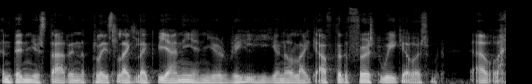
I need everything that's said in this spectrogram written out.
and then you start in a place like like Vianney, and you're really you know like after the first week, I was. I,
